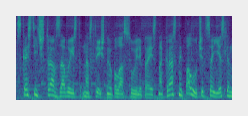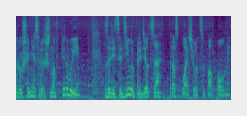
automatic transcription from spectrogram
Скостить штраф за выезд на встречную полосу или проезд на красный получится, если нарушение совершено впервые. За рецидивы придется расплачиваться по полной.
